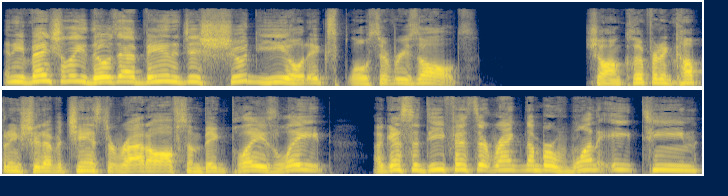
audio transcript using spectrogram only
and eventually those advantages should yield explosive results. Sean Clifford and company should have a chance to rattle off some big plays late against a defense that ranked number 118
